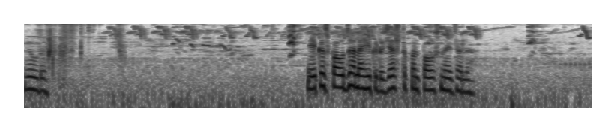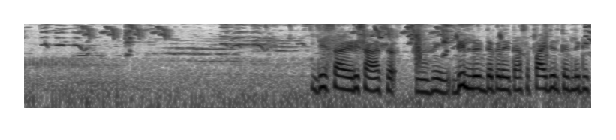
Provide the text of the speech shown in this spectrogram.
एवढं. एकच पाऊस झाला इकडं जास्त पण पाऊस नाही झाला. दिसाळ रिसाळ असं. हे दिल दगड येतं असं पाय दिलं तर लगेच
